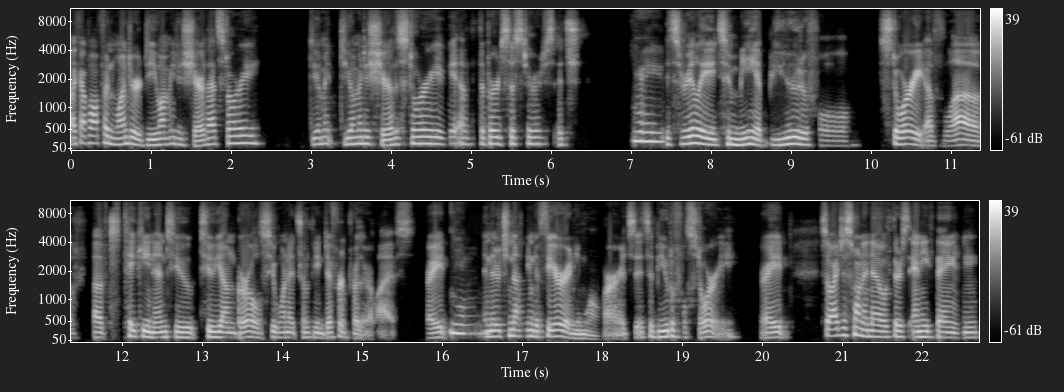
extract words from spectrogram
like I've often wondered, do you want me to share that story? Do you want me, do you want me to share the story of the Bird Sisters? It's right. It's really to me a beautiful story of love of taking into two young girls who wanted something different for their lives right yeah. and there's nothing to fear anymore it's it's a beautiful story right so i just want to know if there's anything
